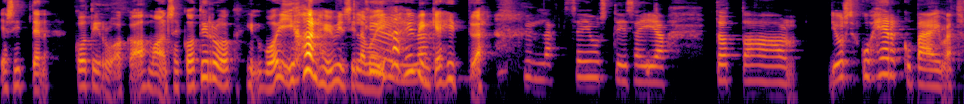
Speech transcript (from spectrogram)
ja sitten kotiruokaa, vaan se kotiruokakin voi ihan hyvin, sillä voi ihan Kyllä. hyvin kehittyä. Kyllä, se justiinsa. Ja tota, just kun herkkupäivät,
